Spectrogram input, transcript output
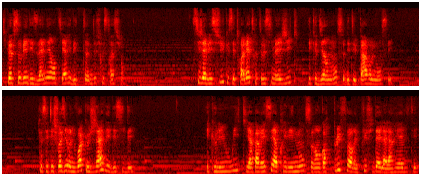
qui peuvent sauver des années entières et des tonnes de frustration. Si j'avais su que ces trois lettres étaient aussi magiques et que dire non ce n'était pas renoncer. Que c'était choisir une voie que j'avais décidée. Et que les oui qui apparaissaient après les non seraient encore plus forts et plus fidèles à la réalité.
